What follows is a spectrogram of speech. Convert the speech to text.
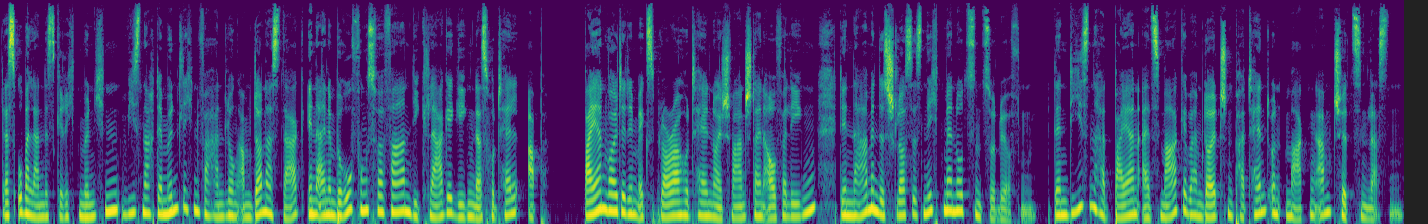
Das Oberlandesgericht München wies nach der mündlichen Verhandlung am Donnerstag in einem Berufungsverfahren die Klage gegen das Hotel ab. Bayern wollte dem Explorer Hotel Neuschwanstein auferlegen, den Namen des Schlosses nicht mehr nutzen zu dürfen. Denn diesen hat Bayern als Marke beim deutschen Patent- und Markenamt schützen lassen.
